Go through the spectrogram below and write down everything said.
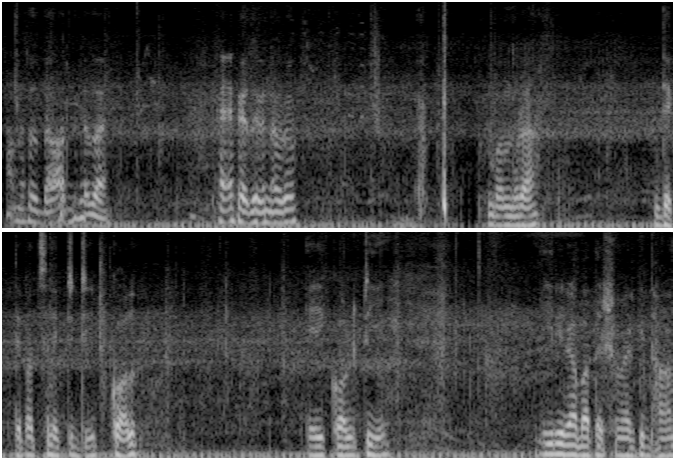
সামনে তো দাওয়াত দিয়ে যায় হ্যাঁ দেবেন না বন্ধুরা, দেখতে পাচ্ছেন একটি ডিপ কল এই কলটি ইরিরাবাতের সময় আর কি ধান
